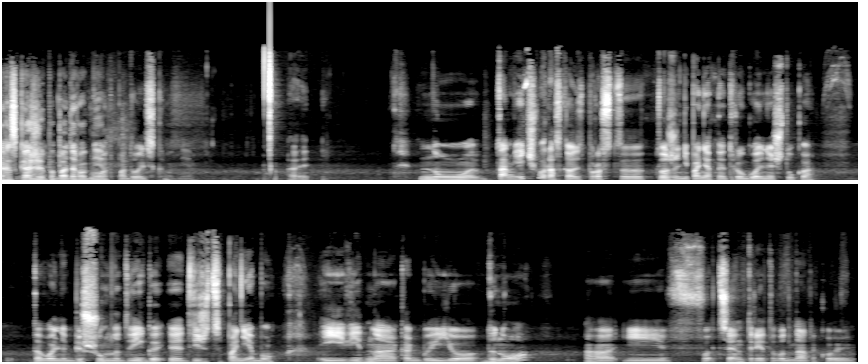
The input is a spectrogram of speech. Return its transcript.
Расскажи э, поподробнее. От Подольска. Э, ну, там нечего рассказывать, просто тоже непонятная треугольная штука довольно бесшумно двига, э, движется по небу, и видно как бы ее дно, э, и в центре этого дна такой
